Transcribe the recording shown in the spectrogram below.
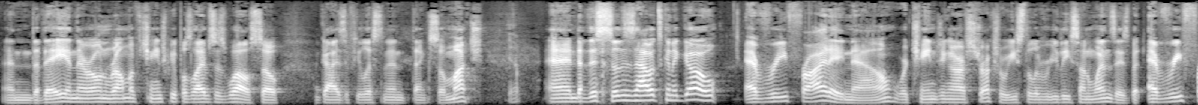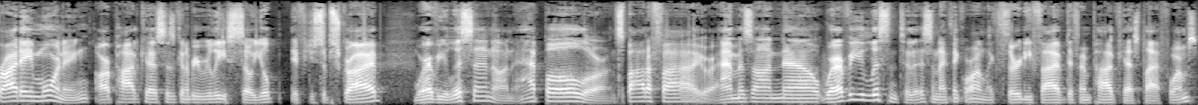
and they, in their own realm, have changed people's lives as well. So, guys, if you're listening, thanks so much. Yep. And this, so this is how it's going to go. Every Friday now, we're changing our structure. We used to release on Wednesdays, but every Friday morning, our podcast is going to be released. So you'll, if you subscribe wherever you listen on Apple or on Spotify or Amazon now, wherever you listen to this, and I think we're on like 35 different podcast platforms.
